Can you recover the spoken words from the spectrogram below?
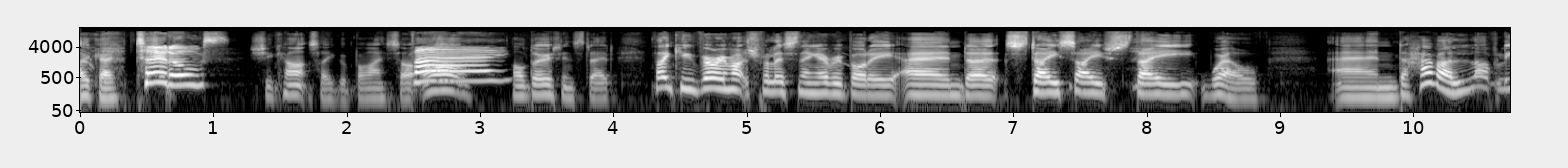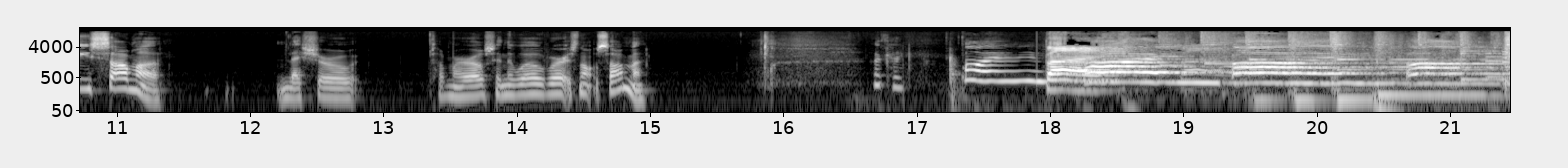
Okay. Toodles she can't say goodbye. So I'll, I'll, do it instead. Thank you very much for listening, everybody, and uh, stay safe, stay well, and have a lovely summer, unless you're somewhere else in the world where it's not summer. Okay. Bye. Bye. Bye. Bye. Bye. Bye.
